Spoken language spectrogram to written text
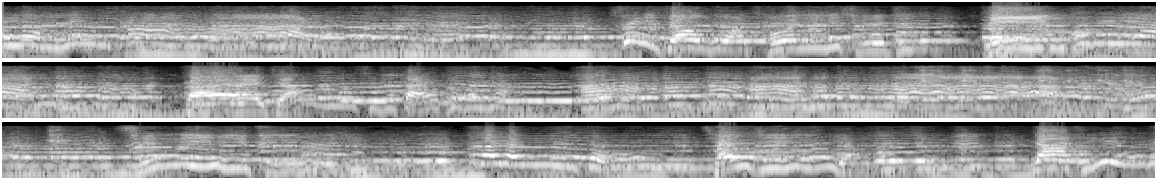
用隐藏，谁叫我村里是只领头的雁呐？在家我是个带头的羊啊！心里自知责任重，千金要值压斤两。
